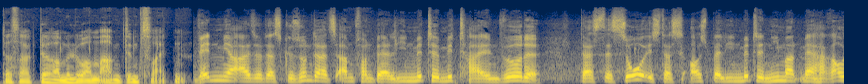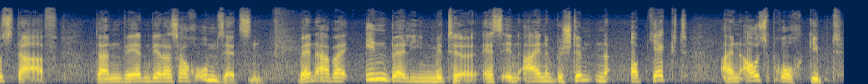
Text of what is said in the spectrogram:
Das sagte Ramelow am Abend im Zweiten. Wenn mir also das Gesundheitsamt von Berlin Mitte mitteilen würde, dass es so ist, dass aus Berlin Mitte niemand mehr heraus darf, dann werden wir das auch umsetzen. Wenn aber in Berlin Mitte es in einem bestimmten Objekt einen Ausbruch gibt,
